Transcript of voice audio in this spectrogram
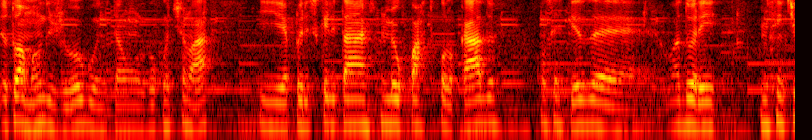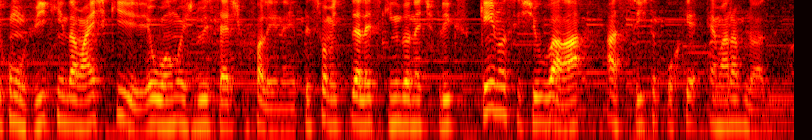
eu tô amando o jogo, então eu vou continuar. E é por isso que ele tá no meu quarto colocado. Com certeza é... eu adorei me sentir como um viking, ainda mais que eu amo as duas séries que eu falei, né? Principalmente The Last Kingdom da Netflix. Quem não assistiu, vá lá, assista, porque é maravilhosa.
